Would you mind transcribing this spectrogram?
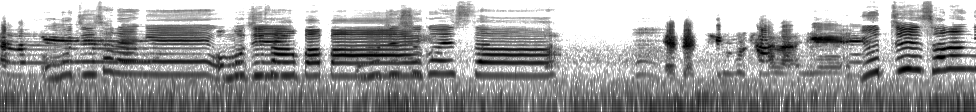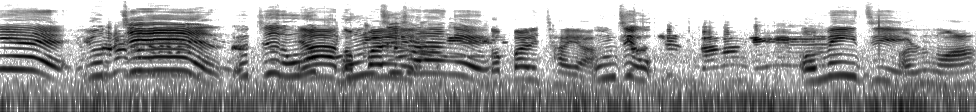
사랑해. 오무지 사랑해. 오무지 상 빠빠. 오무지 수고했어. 여자친구 사랑해. 요진 사랑해. 요진. 요진 오무, 야, 너 빨리. 사랑해. 너 빨리 자야. 오, 여친 사랑해. 어메이지. 얼른 와.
